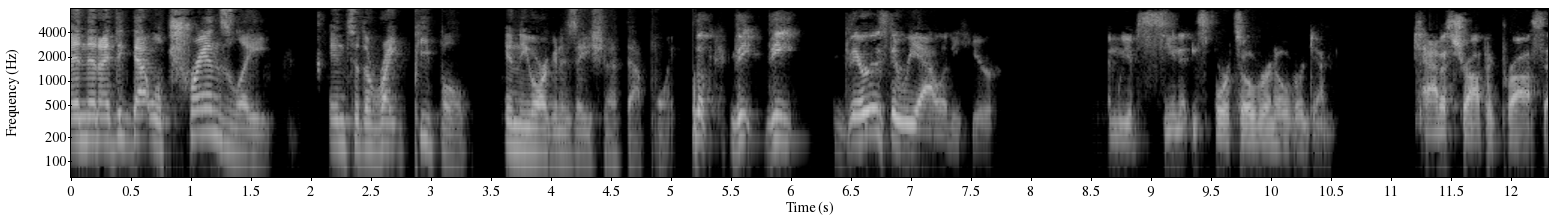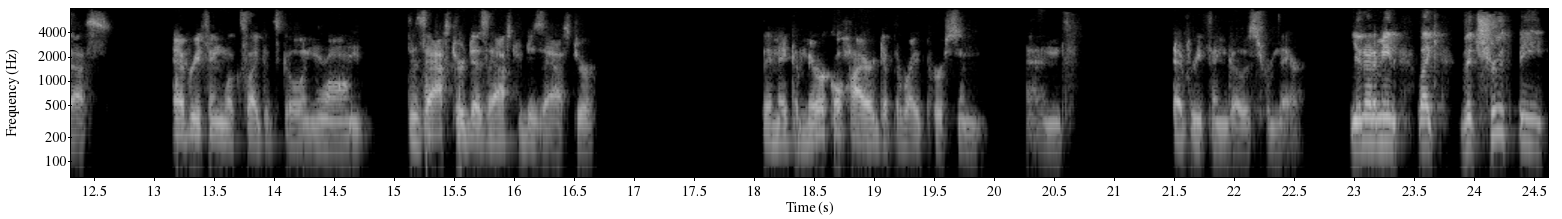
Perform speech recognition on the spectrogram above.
And then I think that will translate into the right people in the organization at that point. Look, the the there is the reality here, and we have seen it in sports over and over again. Catastrophic process. Everything looks like it's going wrong. Disaster, disaster, disaster. They make a miracle hire, get the right person, and everything goes from there. You know what I mean? Like the truth be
